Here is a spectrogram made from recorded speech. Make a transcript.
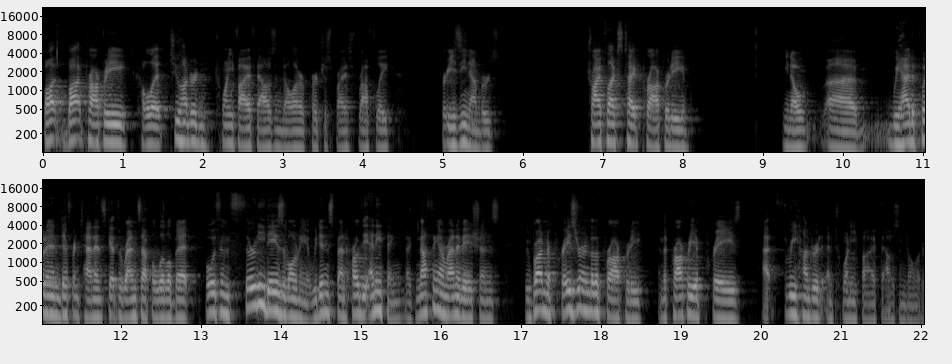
Bought, bought property, call it $225,000 purchase price roughly for easy numbers. Triplex type property. You know, uh, we had to put in different tenants, get the rents up a little bit, but within 30 days of owning it, we didn't spend hardly anything, like nothing on renovations. We brought an appraiser into the property, and the property appraised at $325,000.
